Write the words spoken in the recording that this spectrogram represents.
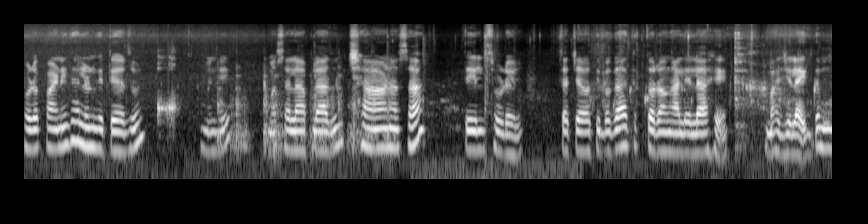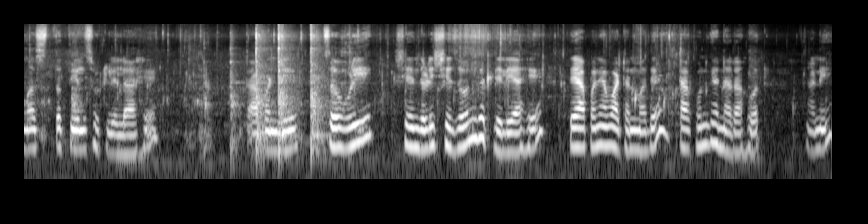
थोडं पाणी घालून घेते अजून. म्हणजे मसाला आपला अजून छान असा तेल सोडेल. त्याच्यावरती बघा आता रंग आलेला आहे. भाजीला एकदम मस्त तेल सुटलेलं आहे. तर आपण जे चवळी शेंदळी शिजवून घेतलेली आहे ते आपण या वाटणमध्ये टाकून घेणार आहोत आणि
